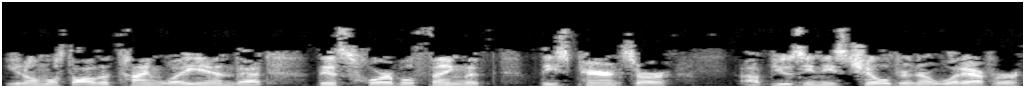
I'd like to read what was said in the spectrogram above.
you'd almost all the time weigh in that this horrible thing that these parents are abusing these children or whatever,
